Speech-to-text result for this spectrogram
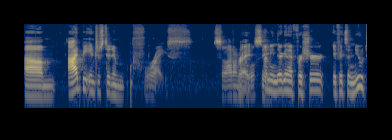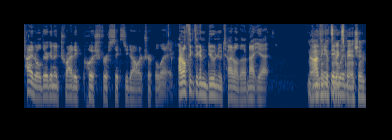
Um, I'd be interested in price. So I don't know. Right. We'll see. I mean, they're gonna for sure. If it's a new title, they're gonna try to push for sixty dollar AAA. I don't think they're going to do a new title though. Not yet. No, I think, think it's an would- expansion.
